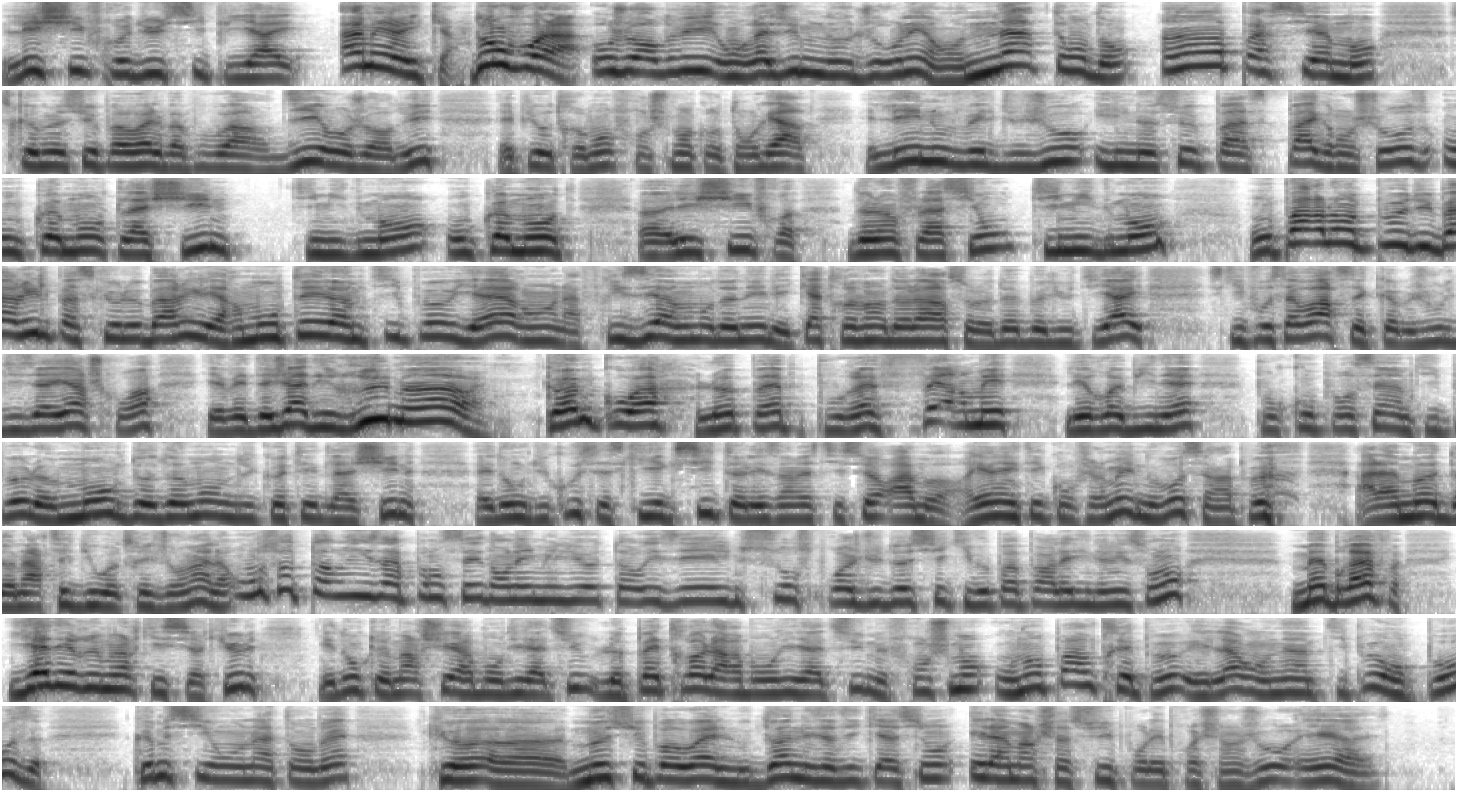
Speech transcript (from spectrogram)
les chiffres du CPI américain. Donc voilà, aujourd'hui, on résume notre journée en attendant impatiemment ce que monsieur Powell va pouvoir dire aujourd'hui. Et puis autrement, franchement, quand on regarde les nouvelles du jour, il ne se passe pas grand chose. On commente la Chine timidement, on commente euh, les chiffres de l'inflation timidement. On parle un peu du baril parce que le baril est remonté un petit peu hier. Hein. On a frisé à un moment donné les 80 dollars sur le WTI. Ce qu'il faut savoir, c'est comme je vous le disais hier, je crois, il y avait déjà des rumeurs comme quoi le PEP pourrait fermer les robinets pour compenser un petit peu le manque de demande du côté de la Chine. Et donc du coup, c'est ce qui excite les investisseurs à mort. Rien n'a été confirmé. De nouveau, c'est un peu à la mode d'un article du Wall Street Journal. On s'autorise à penser dans les milieux autorisés, une source proche du dossier qui veut pas parler ni donner son nom. Mais bref, il y a des rumeurs qui circulent et donc le marché a rebondi là-dessus, le pétrole a rebondi là-dessus, mais franchement, on en parle très peu et là on est un petit peu en pause, comme si on attendait que euh, Monsieur Powell nous donne les indications et la marche à suivre pour les prochains jours et euh,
